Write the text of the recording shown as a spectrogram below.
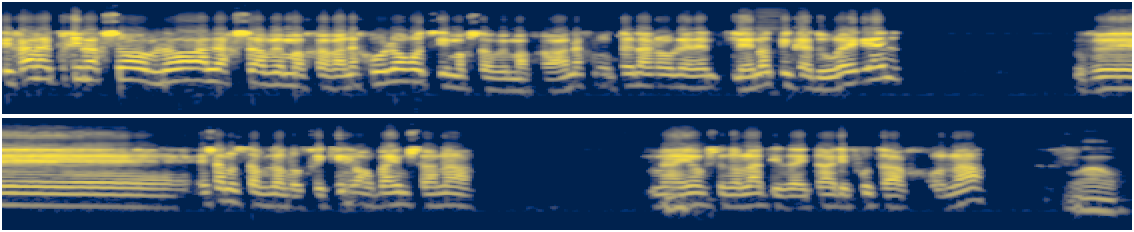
צריכה להתחיל לחשוב, לא על עכשיו ומחר, אנחנו לא רוצים עכשיו ומחר, אנחנו נותן לנו ליהנות מכדורגל, ויש לנו סבלנות, חיכינו 40 שנה מהיום שנולדתי, זו הייתה האליפות האחרונה. וואו.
